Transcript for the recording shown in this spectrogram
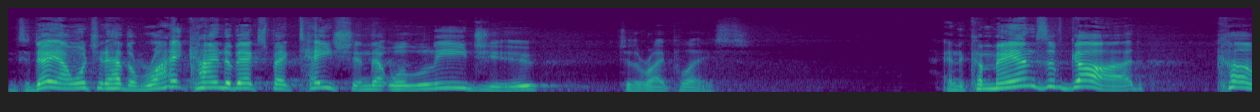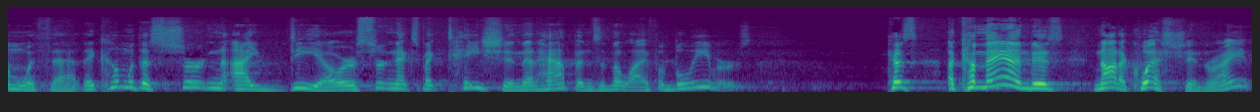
And today I want you to have the right kind of expectation that will lead you to the right place. And the commands of God come with that. They come with a certain idea or a certain expectation that happens in the life of believers. Because a command is not a question, right?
